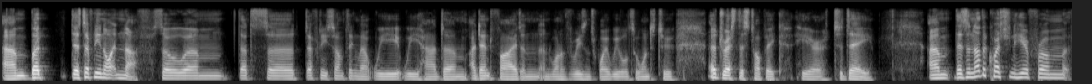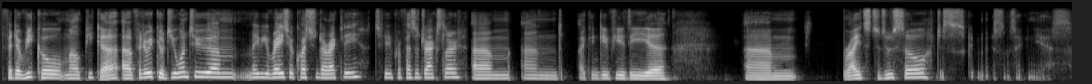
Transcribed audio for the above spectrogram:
Um, but there's definitely not enough. So um, that's uh, definitely something that we we had um, identified, and, and one of the reasons why we also wanted to address this topic here today. Um, there's another question here from Federico Malpica. Uh, Federico, do you want to um, maybe raise your question directly to Professor Drachsler? And I can give you the uh, um, rights to do so. Just give me a second. Yes.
